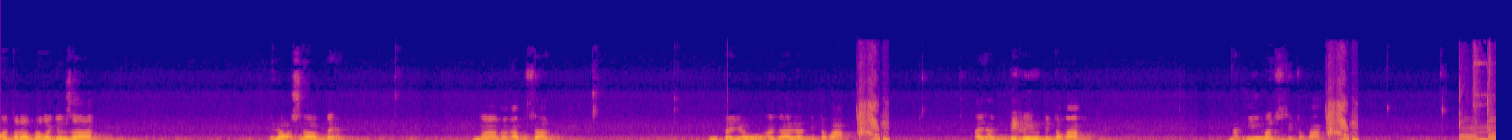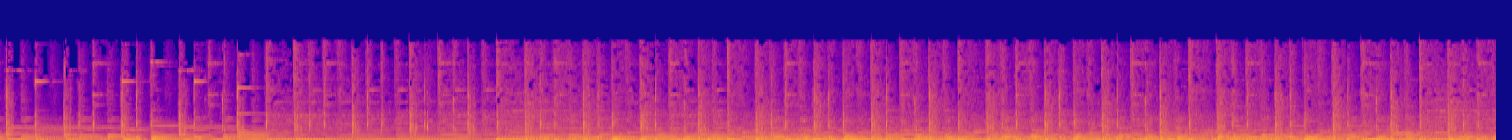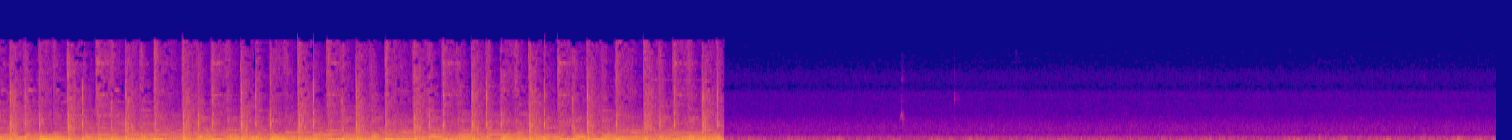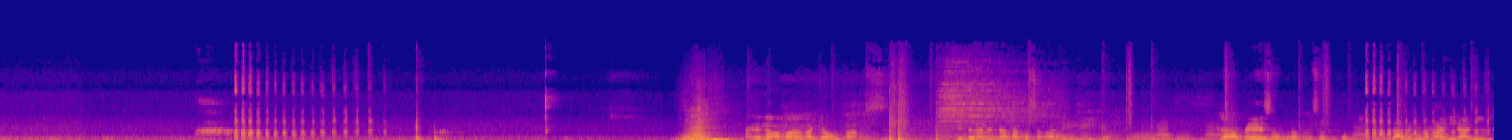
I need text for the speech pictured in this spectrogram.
Mga tropa ko dun sa Ilocos Norte. Mga kakabsat. Yung tayo, agala titokak. Ay, agtiliw titokak. Naimas titokak. Ayun na mga ka-jumpbacks. Dito na nagtatapos ang ating video. Grabe, sobrang busog ko. Dami ko nakain kanina.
